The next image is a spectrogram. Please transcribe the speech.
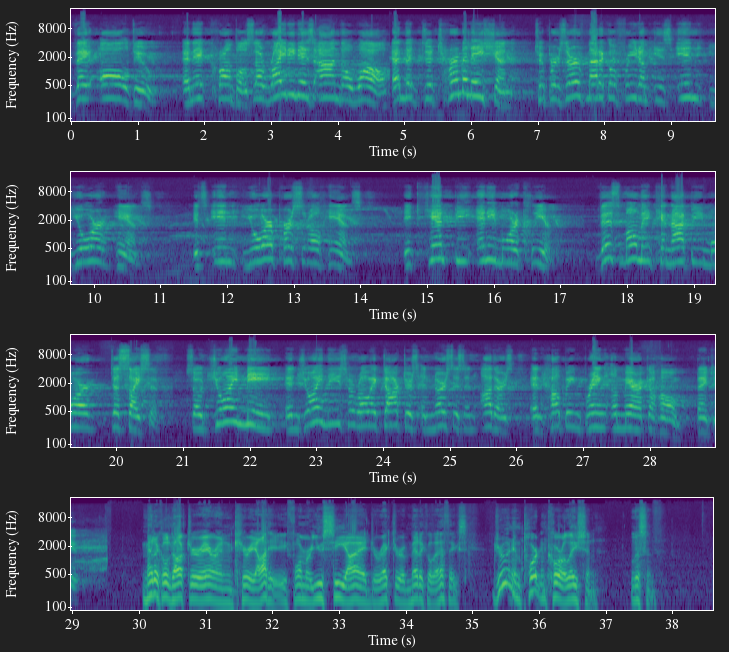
They all do. And it crumbles. The writing is on the wall, and the determination to preserve medical freedom is in your hands. It's in your personal hands. It can't be any more clear. This moment cannot be more decisive. So join me and join these heroic doctors and nurses and others in helping bring America home. Thank you. Medical Dr. Aaron Kheriaty, former UCI Director of Medical Ethics, drew an important correlation. Listen.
